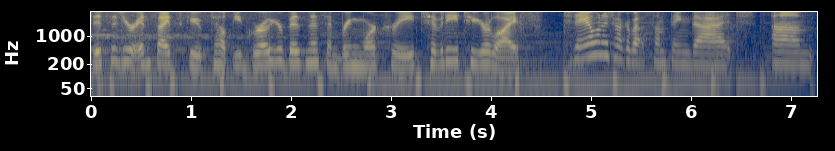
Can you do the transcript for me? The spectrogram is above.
this is your inside scoop to help you grow your business and bring more creativity to your life. Today, I want to talk about something that um,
